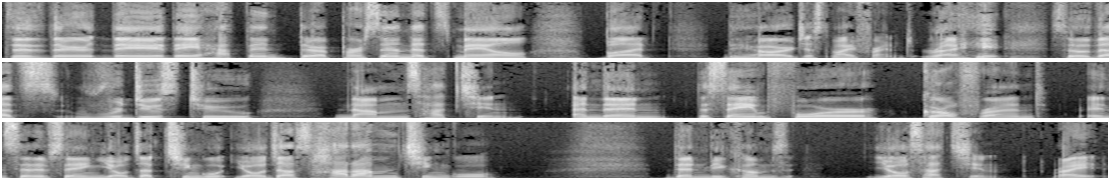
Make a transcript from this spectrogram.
They're, they they happen. They're a person that's male, but they are just my friend, right? So that's reduced to 남사친, and then the same for girlfriend. Instead of saying 여자친구, 여자 사람 친구, then becomes 여사친. Right?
